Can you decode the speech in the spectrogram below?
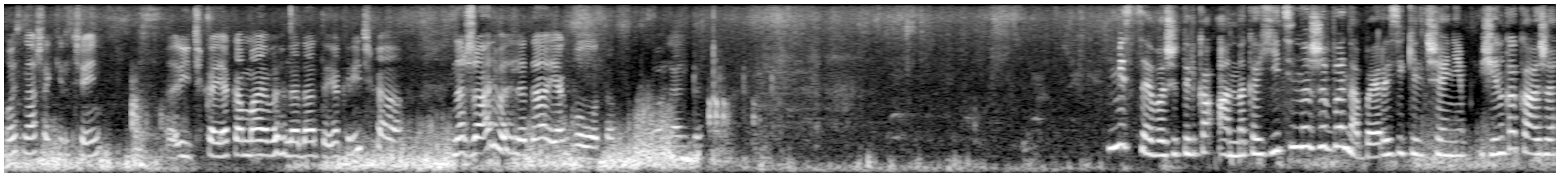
Ось наша кільчень, річка, яка має виглядати як річка. На жаль, виглядає як болото. Погляньте. Місцева жителька Анна Кагітіна живе на березі Кільчені. Жінка каже,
